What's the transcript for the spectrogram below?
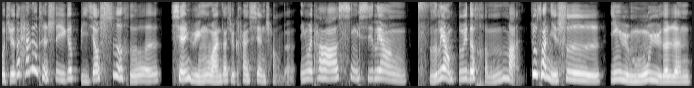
我觉得 Hamilton 是一个比较适合先云完再去看现场的，因为它信息量、词量堆得很满。就算你是英语母语的人，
